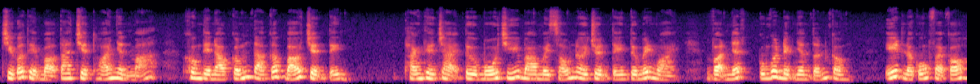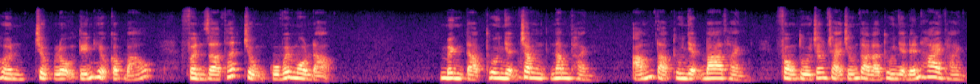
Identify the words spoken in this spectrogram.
chỉ có thể bảo ta triệt thoái nhân mã, không thể nào cấm ta cấp báo truyền tin. Thanh thiên trại từ bố trí ba mươi sáu nơi truyền tin từ bên ngoài, vạn nhất cũng có địch nhân tấn công, ít là cũng phải có hơn chục lộ tín hiệu cấp báo, phần ra thất chủng cùng với môn đạo. Minh tạp thu nhận trăm năm thành, ám tạp thu nhận ba thành, phòng thủ trong trại chúng ta là thu nhận đến hai thành.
